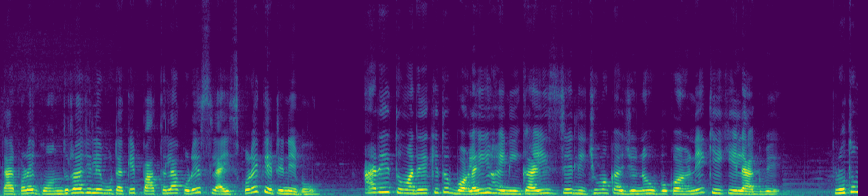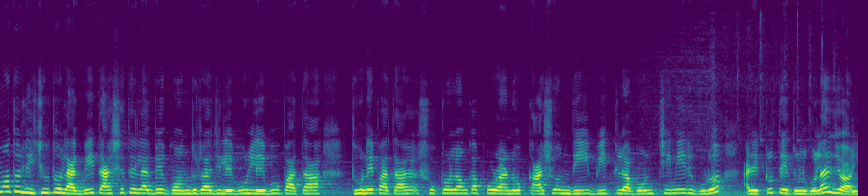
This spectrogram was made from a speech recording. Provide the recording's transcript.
তারপরে গন্ধরাজ লেবুটাকে পাতলা করে স্লাইস করে কেটে নেব। আরে, তোমাদেরকে তো বলাই হয়নি গাইস যে লিচু মাখার জন্য উপকরণে কী কী লাগবে। প্রথমত লিচু তো লাগবেই, তার সাথে লাগবে গন্ধরাজ লেবু লেবু পাতা, ধনে পাতা, শুকনো লঙ্কা পোড়ানো, কাসন্দি, বিট লবণ, চিনির গুঁড়ো আর একটু তেঁতুল গোলা জল।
